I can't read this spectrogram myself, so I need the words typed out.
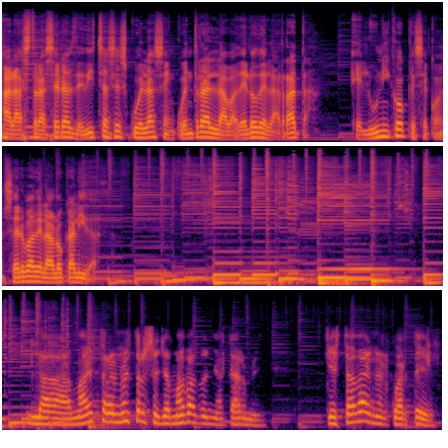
A las traseras de dichas escuelas se encuentra el lavadero de la Rata, el único que se conserva de la localidad. La maestra nuestra se llamaba Doña Carmen, que estaba en el cuartel,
